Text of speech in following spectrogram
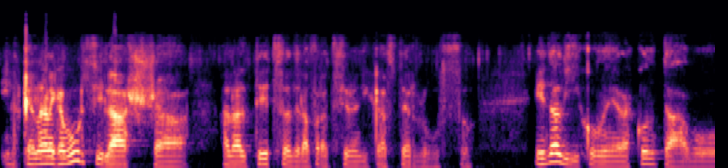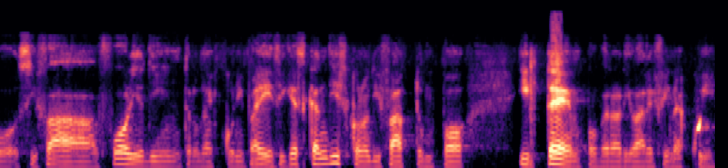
Il canale Cavour si lascia all'altezza della frazione di Castelrosso e da lì, come raccontavo, si fa fuori e dentro da alcuni paesi che scandiscono di fatto un po' il tempo per arrivare fino a qui.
